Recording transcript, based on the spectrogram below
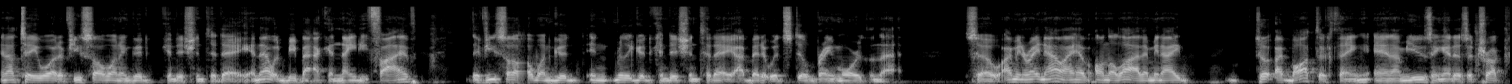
And I'll tell you what, if you saw one in good condition today, and that would be back in '95, if you saw one good in really good condition today, I bet it would still bring more than that. So, I mean, right now I have on the lot. I mean, I took, I bought the thing and I'm using it as a truck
